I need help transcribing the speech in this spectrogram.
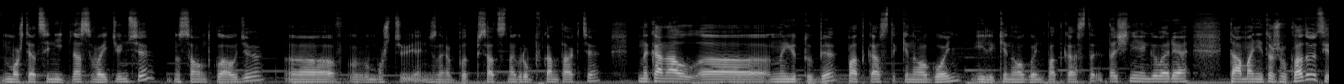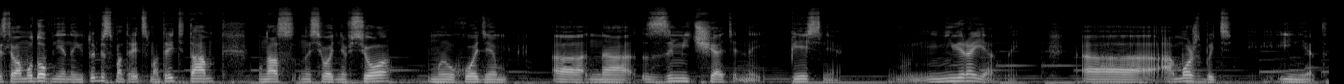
можете оценить нас в iTunes, на SoundCloud. А, вы можете, я не знаю, подписаться на группу ВКонтакте, на канал а, на Ютубе, подкасты Киноогонь или Киноогонь подкасты, точнее говоря. Там они тоже выкладываются. Если вам удобнее на Ютубе смотреть, смотрите там. У нас на сегодня все. Мы уходим а, на замечательной песне, невероятной а, а может быть и нет.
